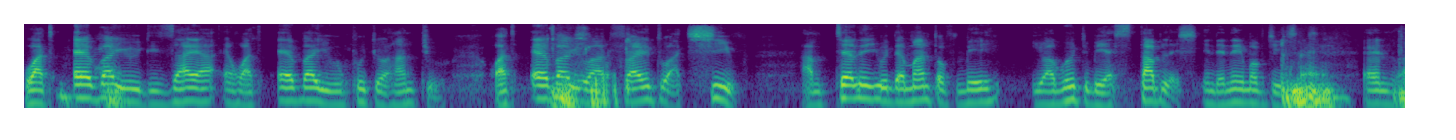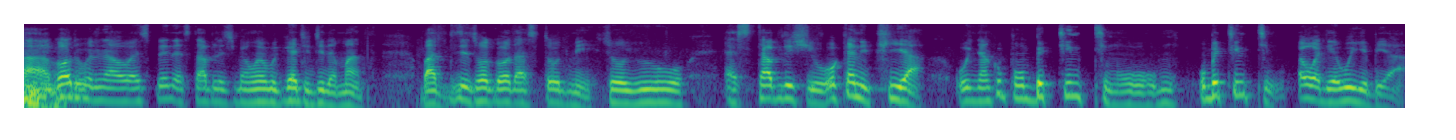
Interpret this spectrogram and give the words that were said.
Whatever you desire and whatever you put your hand to, whatever you are trying to achieve, I'm telling you, the month of May, you are going to be established in the name of Jesus. And uh, God will now explain establishment when we get into the month. But this is what God has told me. So you establish you. What can it hear? onyankopɔn bɛtintim wɔ mu wobɛtintim ɛwɔ deɛ woyɛ bia.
